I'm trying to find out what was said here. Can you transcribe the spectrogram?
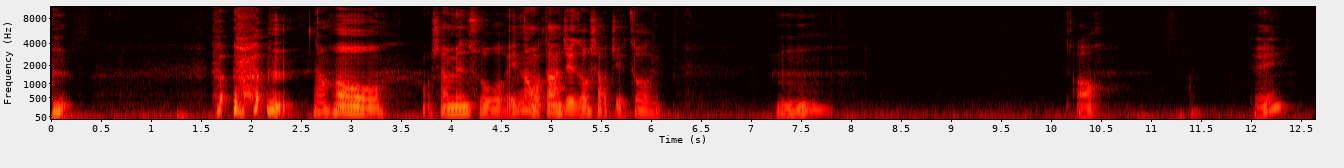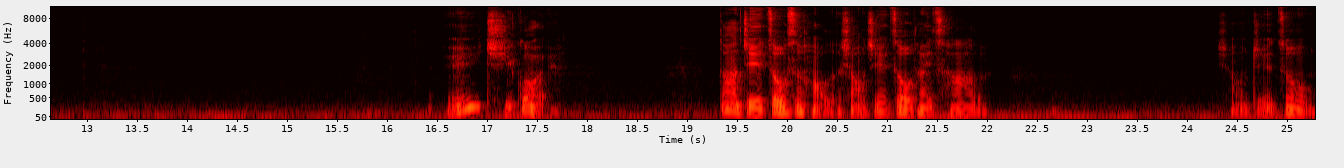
然后我下面说，诶，那我大节奏小节奏诶，嗯，哦，诶。诶，奇怪，大节奏是好的，小节奏太差了。小节奏，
